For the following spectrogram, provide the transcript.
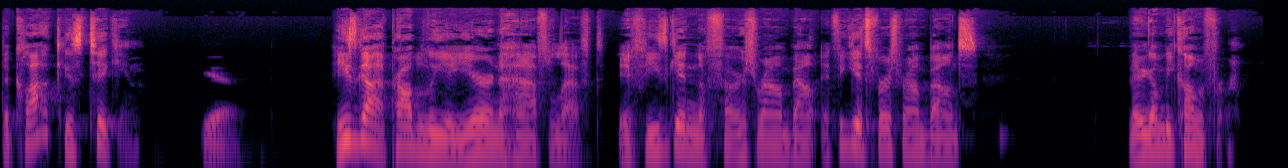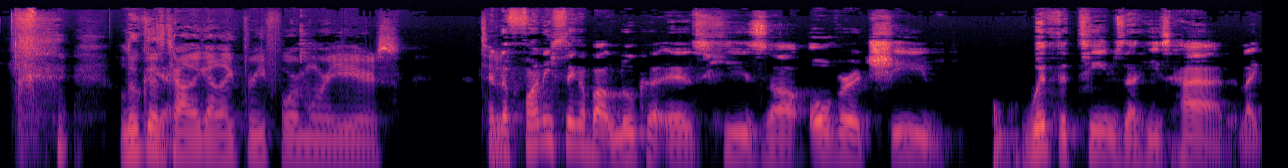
The clock is ticking. yeah, He's got probably a year and a half left. If he's getting a first round bounce, if he gets first round bounce, they're gonna be coming for him. Luka's Yeah. probably got like three, four more years. And the funny thing about Luka is he's uh, overachieved with the teams that he's had, like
